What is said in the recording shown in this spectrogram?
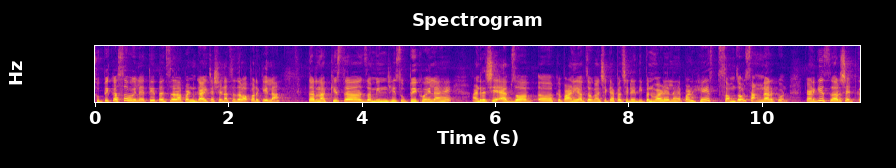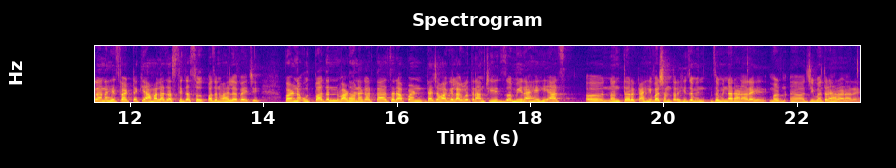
सुपीक कसं होईल आहे ते तर जर आपण गाईच्या शेणाचा जर वापर केला तर नक्कीच जमीन ही सुपीक होईल आहे आणि त्याची ॲब्झॉर्ब पाणी ॲब्झॉर्ब करण्याची कॅपॅसिटी ती पण वाढेल आहे. पण हे समजावून सांगणार कोण? कारण की जर शेतकऱ्यांना हेच वाटतं की आम्हाला जास्तीत जास्त उत्पादन व्हायला पाहिजे. पण उत्पादन वाढवण्याकरता जर आपण त्याच्यामागे लागलो तर आमची ही जमीन आहे ही आज नंतर काही वर्षांतर ही जमीन जमीन राहणार आहे मर जिवंत राहणार आहे.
